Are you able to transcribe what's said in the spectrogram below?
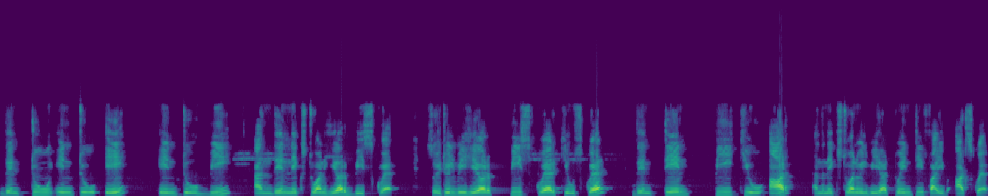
then 2 into a into b and then next one here b square so it will be here p square q square then 10 pqr and the next one will be here 25 r square.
